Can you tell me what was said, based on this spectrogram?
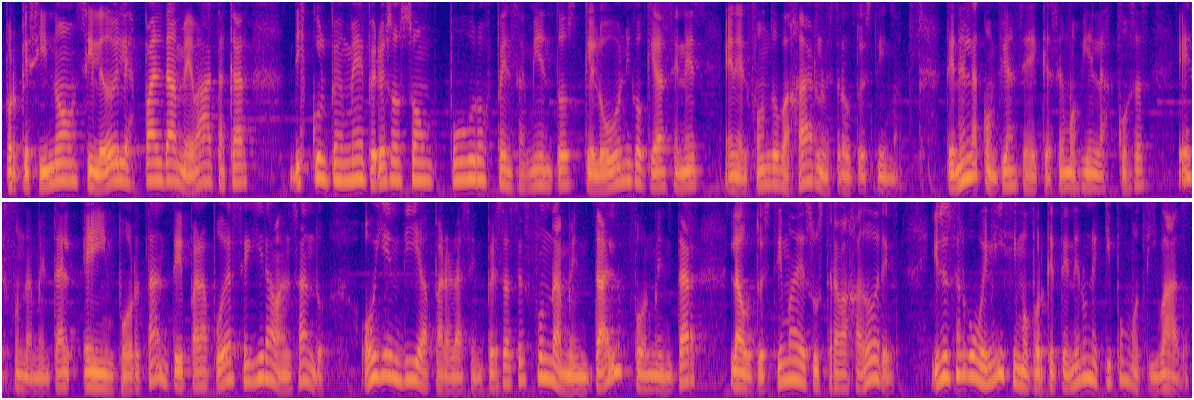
porque si no, si le doy la espalda me va a atacar, Discúlpenme, pero esos son puros pensamientos que lo único que hacen es, en el fondo, bajar nuestra autoestima. Tener la confianza de que hacemos bien las cosas es fundamental e importante para poder seguir avanzando. Hoy en día para las empresas es fundamental fomentar la autoestima de sus trabajadores. Y eso es algo buenísimo porque tener un equipo motivado,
